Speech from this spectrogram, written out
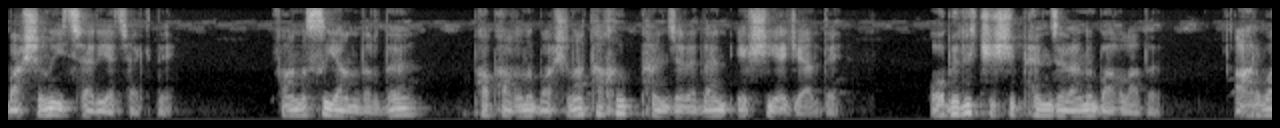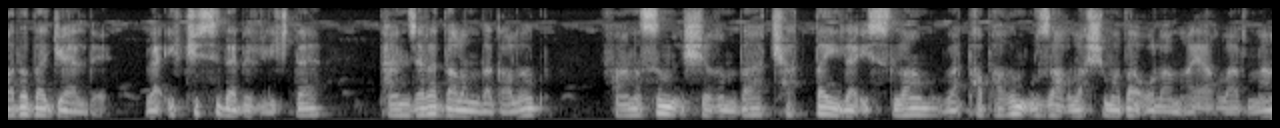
Başını içəriyə çəkdi. Fanısı yandırdı, papağını başına taxıb pəncərədən eşiyə gəldi. O biri kişi pəncərəni bağladı. Arvadı da gəldi və ikisi də birlikdə pəncərə dalında qalıb Fanısın işığında çatda ilə İslam və papağın uzaqlaşmada olan ayaqlarına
